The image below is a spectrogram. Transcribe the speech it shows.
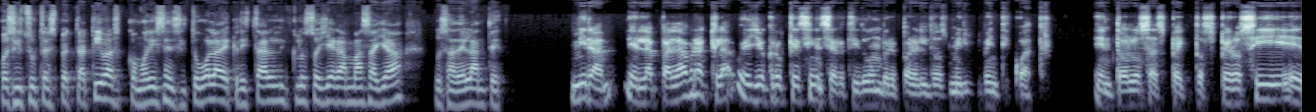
pues si tus expectativas, como dicen, si tu bola de cristal incluso llega más allá, pues adelante. Mira, eh, la palabra clave yo creo que es incertidumbre para el 2024 en todos los aspectos, pero sí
